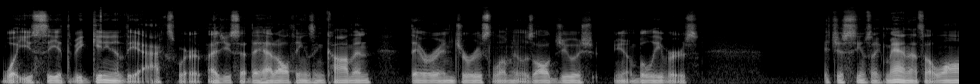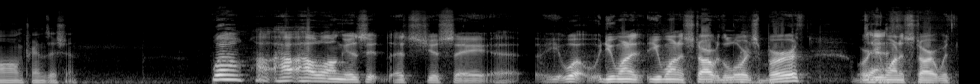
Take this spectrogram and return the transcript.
what you see at the beginning of the Acts, where, as you said, they had all things in common. They were in Jerusalem. It was all Jewish, you know, believers. It just seems like, man, that's a long transition. Well, how, how, long is it? Let's just say, uh, you, what do you want to you want to start with the Lord's birth, or do you want to start with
